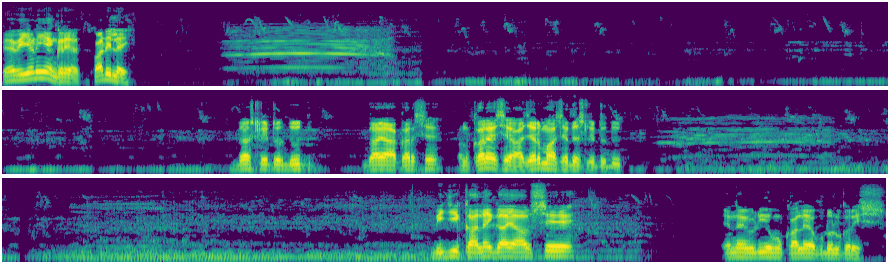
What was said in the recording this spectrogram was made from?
બે વિયણી ઘરે પાડી લઈ. દસ લીટર દૂધ ગાય કરશે અને કરે છે, હાજરમાં છે દસ લીટર દૂધ. બીજી કાલે ગાય આવશે. એનો વીડિયો હું કાલે અપલોડ કરીશ.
